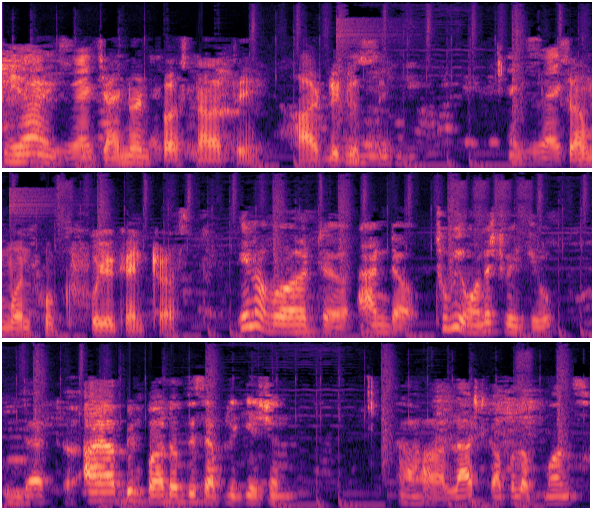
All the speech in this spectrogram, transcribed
Yeah, exactly. Genuine exactly. personality, hardly to see. Mm-hmm. Exactly. Someone who, who you can trust. You know what? Uh, and uh, to be honest with you, that I have been part of this application uh, last couple of months.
